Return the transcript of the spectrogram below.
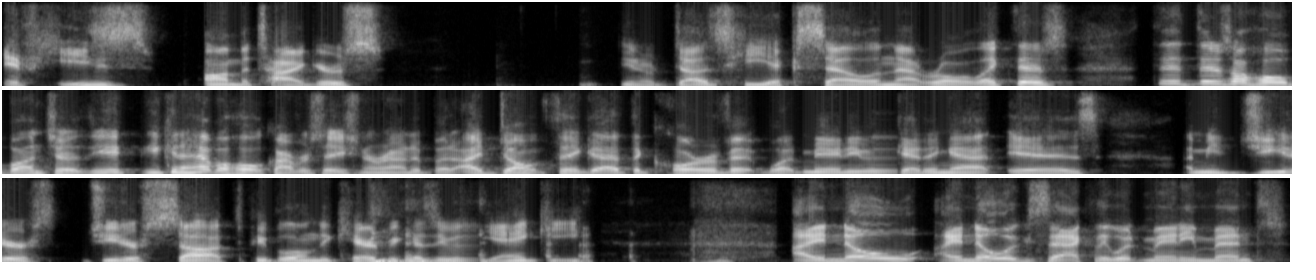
if he's on the Tigers, you know, does he excel in that role? Like there's there- there's a whole bunch of you, you can have a whole conversation around it, but I don't think at the core of it what Manny was getting at is I mean Jeter Jeter sucked. People only cared because he was Yankee. I know I know exactly what Manny meant,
